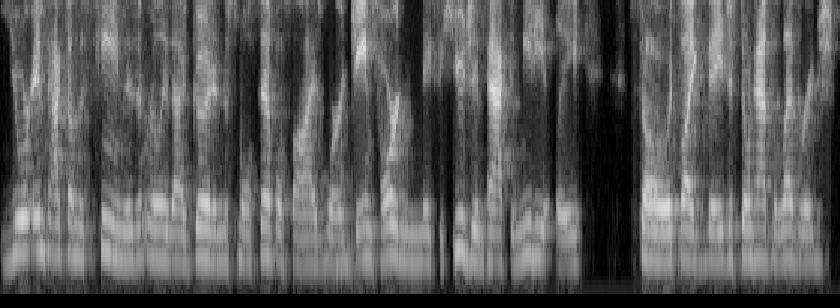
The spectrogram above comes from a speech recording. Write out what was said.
your impact on this team isn't really that good in a small sample size. Where James Harden makes a huge impact immediately, so it's like they just don't have the leverage.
